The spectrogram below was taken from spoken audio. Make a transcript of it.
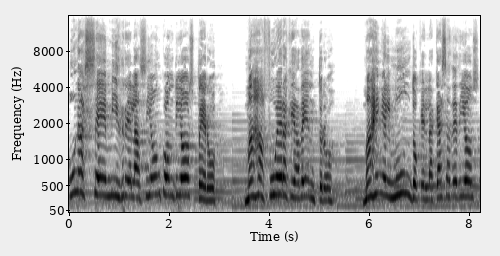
una semi-relación con Dios, pero más afuera que adentro, más en el mundo que en la casa de Dios,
